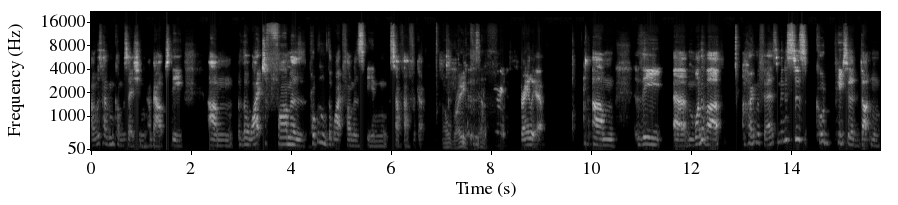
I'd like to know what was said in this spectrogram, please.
I was having a conversation about the um, the white farmers problem with the white farmers in South Africa. Oh right. Because yes. here in Australia, um, the um, one of our Home Affairs ministers called Peter Dutton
